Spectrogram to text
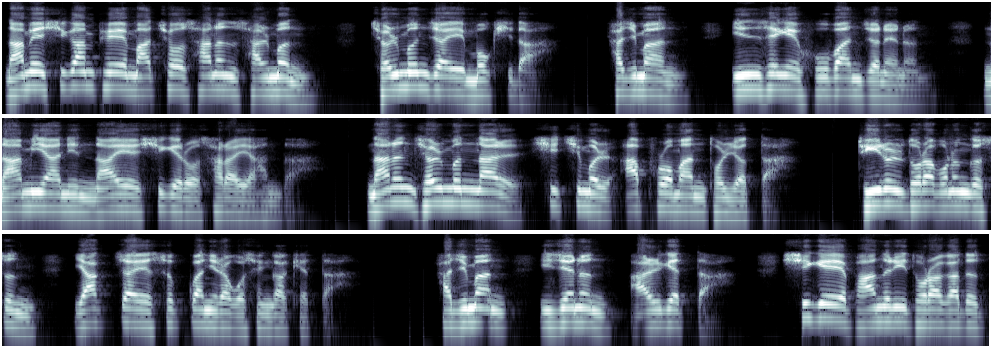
남의 시간표에 맞춰 사는 삶은 젊은 자의 몫이다. 하지만 인생의 후반전에는 남이 아닌 나의 시계로 살아야 한다. 나는 젊은 날 시침을 앞으로만 돌렸다. 뒤를 돌아보는 것은 약자의 습관이라고 생각했다. 하지만 이제는 알겠다. 시계의 바늘이 돌아가듯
